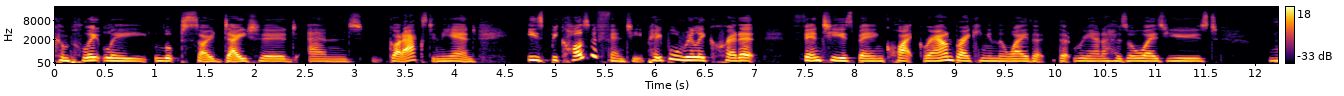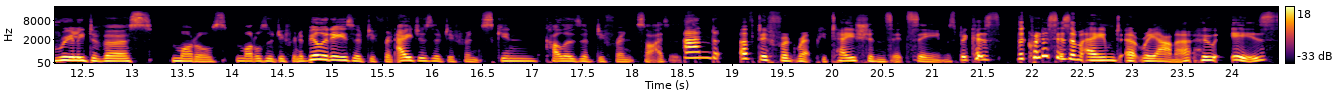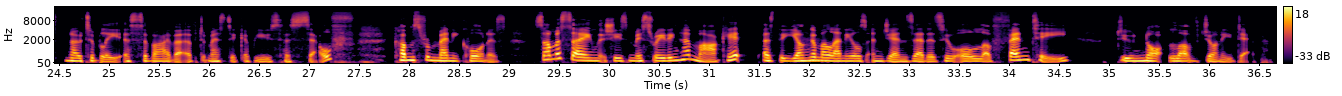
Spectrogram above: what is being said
completely looked so dated and got axed in the end is because of Fenty. People really credit Fenty as being quite groundbreaking in the way that that Rihanna has always used really diverse models, models of different abilities, of different ages, of different skin colors, of different sizes. And of different reputations, it seems, because the criticism aimed at Rihanna, who is notably a survivor of domestic abuse herself, comes from many corners. Some are saying that she's misreading her market, as the younger mm. millennials and Gen Zers who all love Fenty do not love Johnny Depp.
